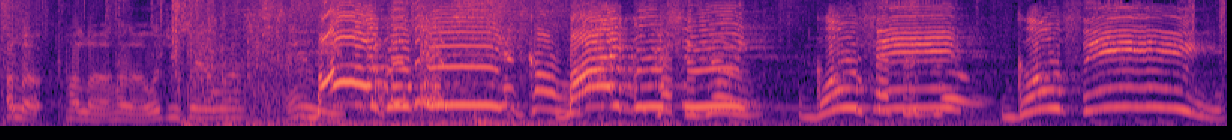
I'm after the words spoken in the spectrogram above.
Hold up, hold up, hold up. What you say it was? Hey. Bye, Goofy. Bye, Goofy. Goofy. Goofy.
